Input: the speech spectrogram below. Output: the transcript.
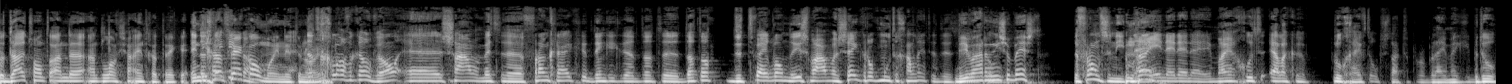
dat Duitsland aan de, aan het langste eind gaat trekken. En die gaan ver komen in dit toernooi. Dat geloof ik ook wel. Eh, samen met eh, Frankrijk denk ik dat dat, eh, dat dat de twee landen is waar we zeker op moeten gaan letten. dit- Die waren niet zo best. De Fransen niet. Nee. Nee, nee, nee. nee. Maar goed, elke ploeg heeft opstartenproblemen. Ik bedoel,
